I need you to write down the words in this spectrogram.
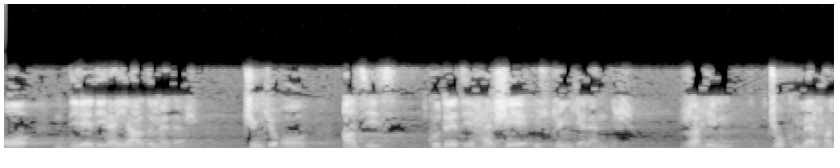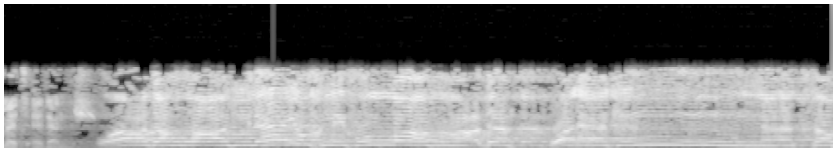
O dilediğine yardım eder. Çünkü o aziz, kudreti her şeye üstün gelendir. Rahim, çok merhamet edendir. وعد الله لا يخلف الله وعده ولكن أكثر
